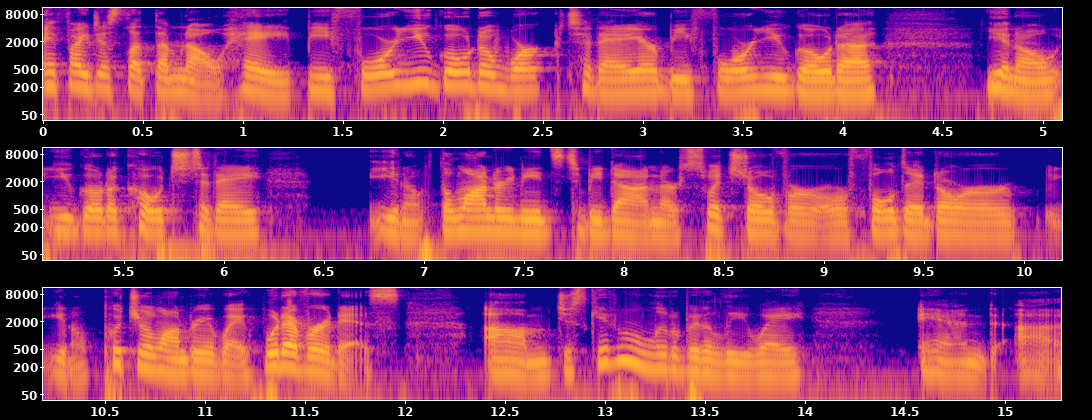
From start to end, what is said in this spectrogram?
if i just let them know hey before you go to work today or before you go to you know, you go to coach today, you know, the laundry needs to be done or switched over or folded or, you know, put your laundry away, whatever it is. Um, just give them a little bit of leeway and, uh,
